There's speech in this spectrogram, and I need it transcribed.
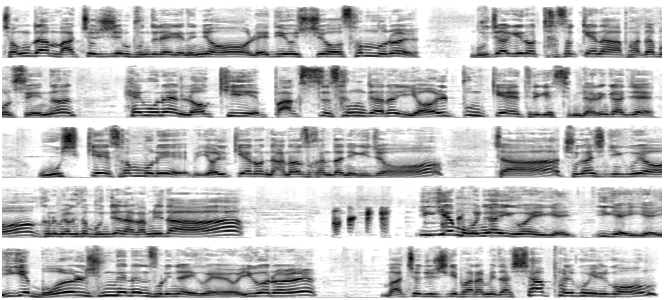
정답 맞춰주신 분들에게는요, 라디오쇼 선물을 무작위로 다섯 개나 받아볼 수 있는 행운의 럭키 박스 상자를 10분께 드리겠습니다. 그러니까 이제 50개의 선물이 10개로 나눠서 간다는 얘기죠. 자, 주간식이고요. 그럼 여기서 문제 나갑니다. 이게 뭐냐 이거예요 이게. 이게 이게. 이게 뭘 흉내내는 소리냐 이거예요. 이거를 맞춰주시기 바랍니다. 샵8910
